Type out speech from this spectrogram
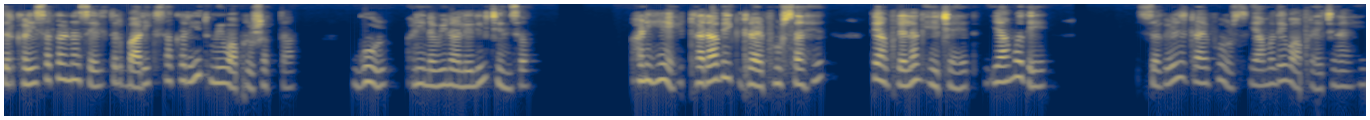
जर खडी साखर नसेल तर बारीक साखरही तुम्ही वापरू शकता. गूळ आणि नवीन आलेली चिंच. आणि हे ठराविक ड्रायफ्रुट्स आहेत ते आपल्याला घ्यायचे आहेत. यामध्ये सगळेच ड्रायफ्रुट्स यामध्ये वापरायचे नाहीत.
